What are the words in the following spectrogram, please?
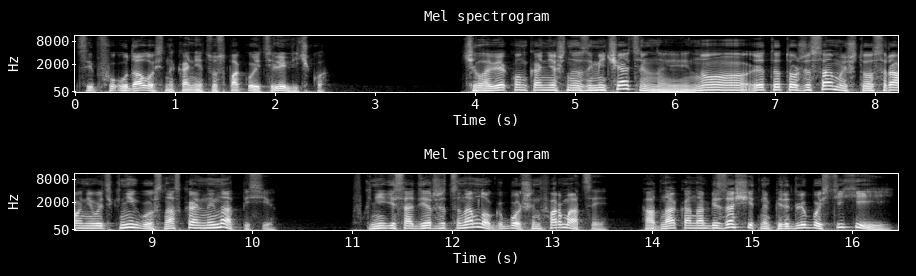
Ципфу удалось наконец успокоить Лиличку. Человек он, конечно, замечательный, но это то же самое, что сравнивать книгу с наскальной надписью. В книге содержится намного больше информации, однако она беззащитна перед любой стихией,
